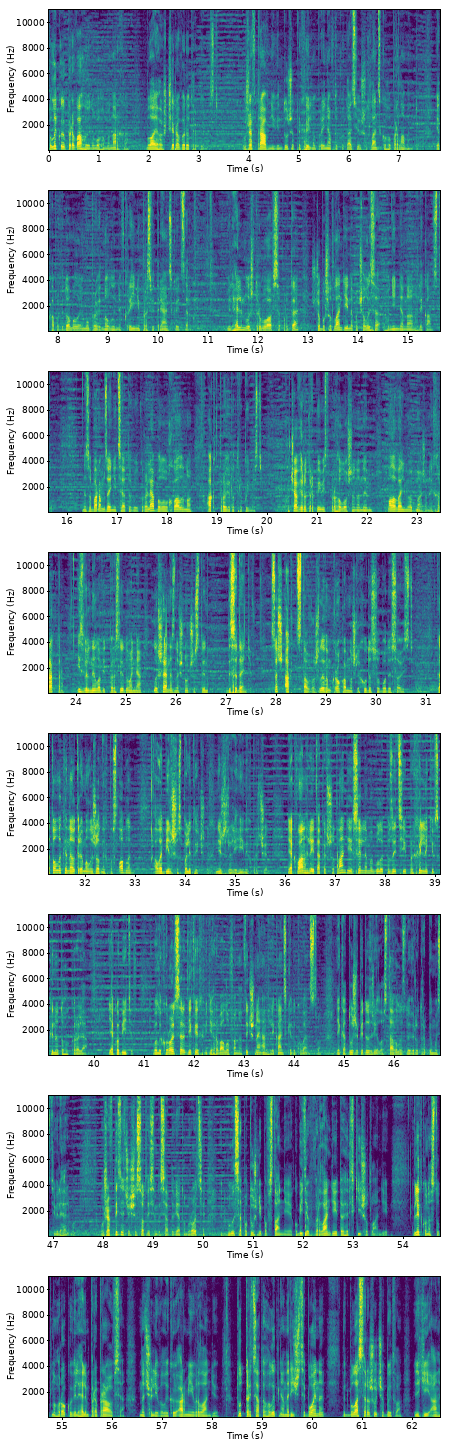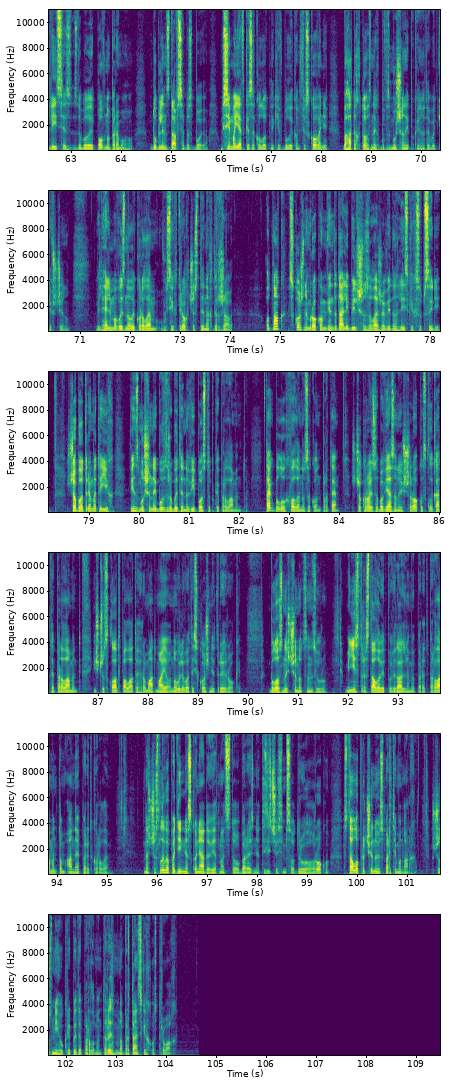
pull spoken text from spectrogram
Великою перевагою нового монарха була його щира виротерпимість. Уже в травні він дуже прихильно прийняв депутацію шотландського парламенту, яка повідомила йому про відновлення в країні пресвітеріанської церкви. Вільгельм лише турбувався про те, щоб у Шотландії не почалися гоніння на англіканство. Незабаром за ініціативою короля було ухвалено акт про віротерпимість. Хоча віротерпимість, проголошена ним, мала вельми обмежений характер і звільнила від переслідування лише незначну частину дисидентів. Все ж акт став важливим кроком на шляху до свободи совісті. Католики не отримали жодних послаблень, але більше з політичних, ніж з релігійних причин. Як в Англії, так і в Шотландії сильними були позиції прихильників скинутого короля, якобітів, велику роль серед яких відігравало фанатичне англіканське духовенство, яке дуже підозріло ставилось до віротерпимості Вільгельма. Уже в 1689 році відбулися потужні повстання якобітів в Ірландії та Гірській Шотландії. Влітку наступного року Вільгельм переправився на чолі великої армії в Ірландію. Тут, 30 липня, на річці Бойне відбулася рішуча битва, в якій англійці здобули повну перемогу. Дублін здався без бою. Усі маєтки заколотників були конфісковані, багато хто з них був змушений покинути батьківщину. Вільгельма визнали королем в усіх трьох частинах держави. Однак з кожним роком він дедалі більше залежав від англійських субсидій. Щоб отримати їх, він змушений був зробити нові поступки парламенту. Так було ухвалено закон про те, що король зобов'язаний щороку скликати парламент і що склад палати громад має оновлюватись кожні три роки. Було знищено цензуру. Міністри стали відповідальними перед парламентом, а не перед королем. Нещасливе падіння з коня 19 березня 1702 року стало причиною смерті монарха, що зміг укріпити парламентаризм на Британських островах.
